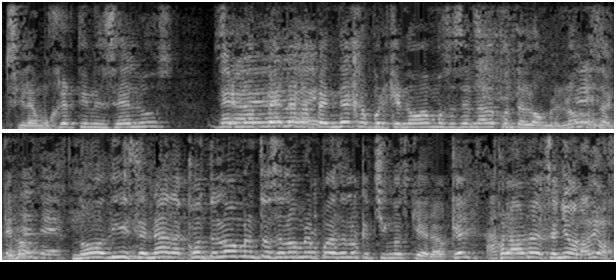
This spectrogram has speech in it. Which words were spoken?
si la mujer tiene celos, se la pela la pendeja porque no vamos a hacer nada contra el hombre, ¿no? O sea, que no, no dice nada contra el hombre, entonces el hombre puede hacer lo que chingos quiera, ¿ok? Palabra del Señor, adiós.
